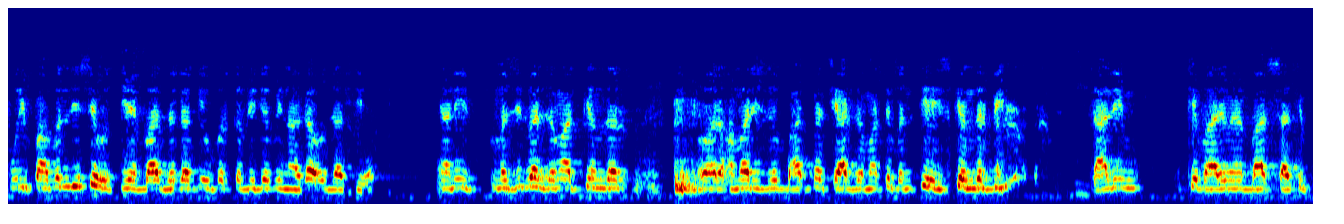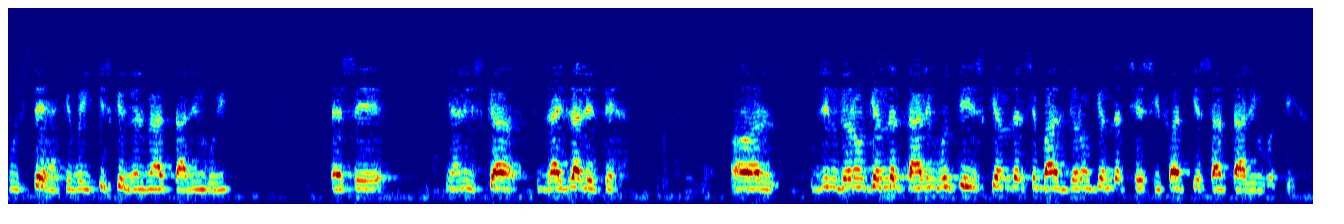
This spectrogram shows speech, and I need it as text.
پوری پابندی سے ہوتی ہے، بعض جگہ کے اوپر کبھی کبھی ناگا ہو جاتی ہے۔ یعنی مسجد وال جماعت کے اندر اور ہماری جو بعد میں چار جماعتیں بنتی ہے اس کے اندر بھی تعلیم کے بارے میں بعض ساتھی پوچھتے ہیں کہ بھئی کس کے گھر میں آج تعلیم ہوئی؟ ایسے یعنی اس کا جائزہ لیتے ہیں۔ اور جن گھروں کے اندر تعلیم ہوتی ہے اس کے اندر سے بعض گھروں کے اندر چھ صفات کے ساتھ تعلیم ہوتی ہے۔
